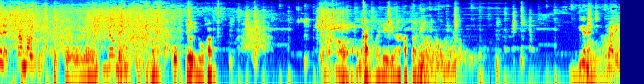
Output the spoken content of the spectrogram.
Unit promoted. โอ้โห Building. มันปุบเยอะอยู่ครับ เอากันไว้เยอะๆนะครับ ตอนนี้ Unit ready.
